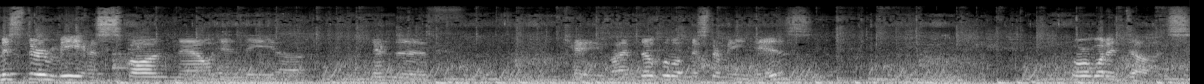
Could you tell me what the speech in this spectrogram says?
Mr. Me has spawned now in the uh, in the cave. I have no clue what Mr. Me is or what it does.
